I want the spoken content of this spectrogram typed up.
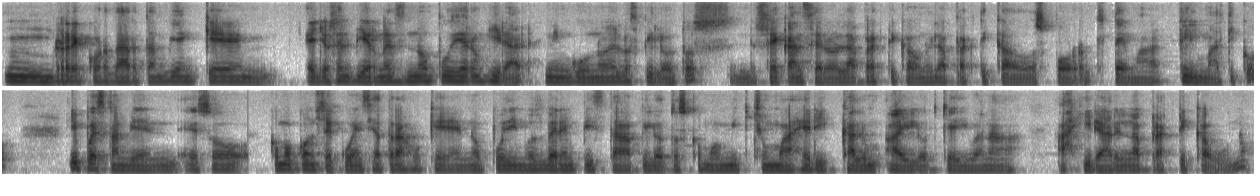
Mm, recordar también que ellos el viernes no pudieron girar, ninguno de los pilotos. Se canceló la práctica 1 y la práctica 2 por tema climático. Y pues también eso como consecuencia trajo que no pudimos ver en pista pilotos como Mick Schumacher y Callum Aylott que iban a, a girar en la práctica 1.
